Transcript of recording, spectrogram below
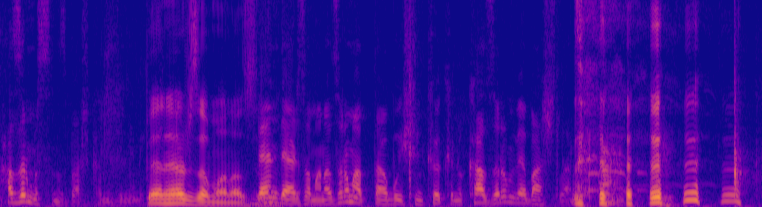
Hazır mısınız başkanım dinlemeye? Ben her zaman hazırım. Ben de her zaman hazırım. Hatta bu işin kökünü kazırım ve başlarım.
